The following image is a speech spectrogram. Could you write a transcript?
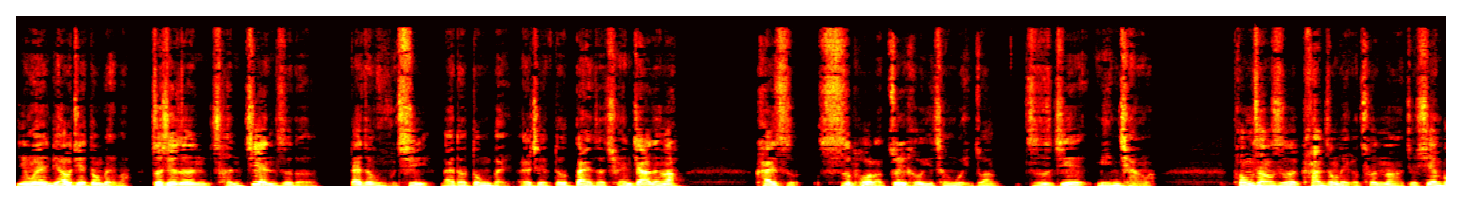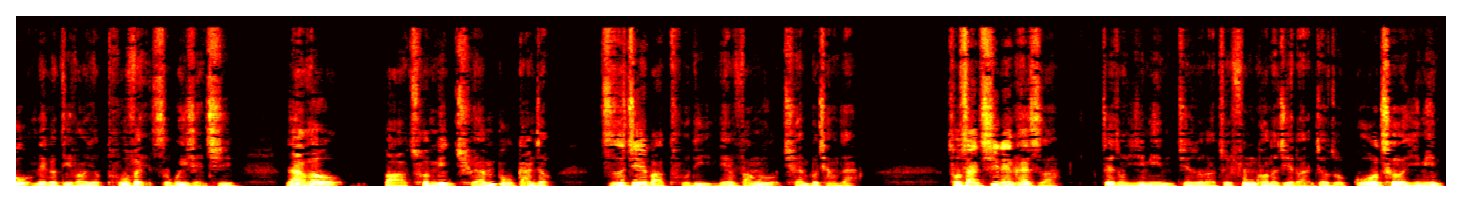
因为了解东北嘛，这些人成建制的。带着武器来到东北，而且都带着全家人啊，开始撕破了最后一层伪装，直接明抢了。通常是看中哪个村呢，就宣布那个地方有土匪是危险区，然后把村民全部赶走，直接把土地连房屋全部抢占。从三七年开始啊，这种移民进入了最疯狂的阶段，叫做国策移民，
